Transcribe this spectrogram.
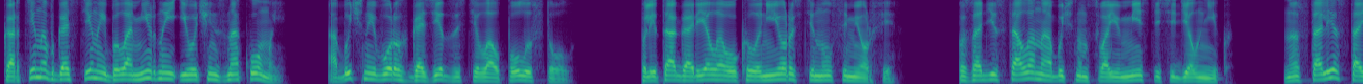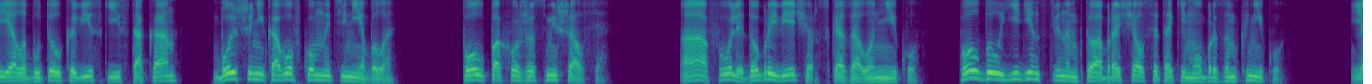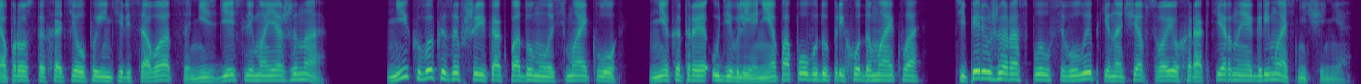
Картина в гостиной была мирной и очень знакомой. Обычный ворох газет застилал пол и стол. Плита горела, около нее растянулся Мёрфи. Позади стола на обычном своем месте сидел Ник. На столе стояла бутылка виски и стакан, больше никого в комнате не было. Пол, похоже, смешался. «А, Фоли, добрый вечер», — сказал он Нику. Пол был единственным, кто обращался таким образом к Нику. Я просто хотел поинтересоваться, не здесь ли моя жена. Ник, выказавший, как подумалось Майклу, некоторое удивление по поводу прихода Майкла, теперь уже расплылся в улыбке, начав свое характерное гримасничание.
